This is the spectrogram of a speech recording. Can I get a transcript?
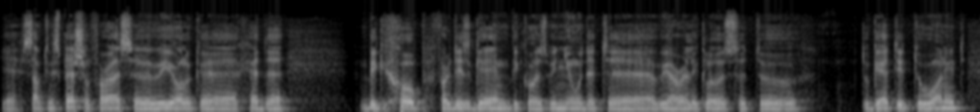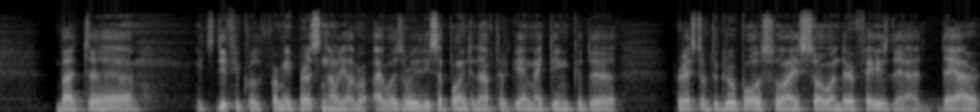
yeah something special for us. Uh, we all uh, had a big hope for this game because we knew that uh, we are really close to to get it, to win it, but it's difficult for me personally. I was really disappointed after the game. I think the rest of the group also I saw on their face that they are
